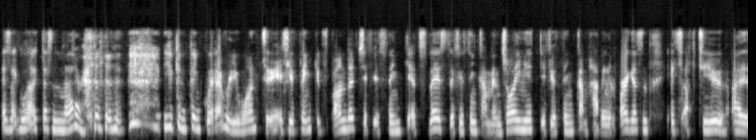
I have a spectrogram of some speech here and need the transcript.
It's like, well, it doesn't matter. you can think whatever you want to. If you think it's bondage, if you think it's this, if you think I'm enjoying it, if you think I'm having an orgasm, it's up to you. I,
